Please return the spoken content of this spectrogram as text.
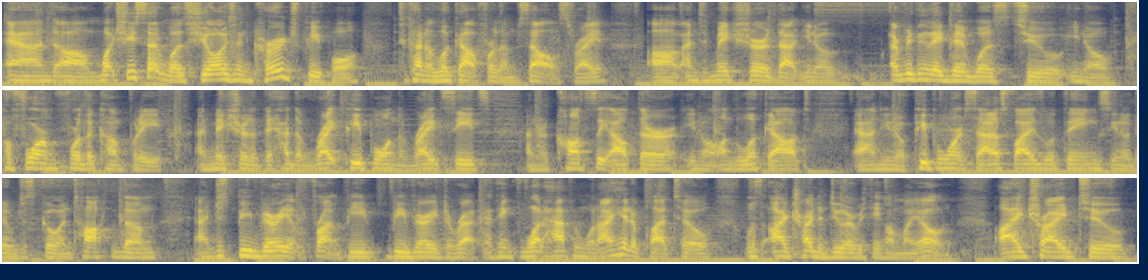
and um, what she said was she always encouraged people to kind of look out for themselves, right? Um, and to make sure that you know everything they did was to, you know, perform for the company and make sure that they had the right people in the right seats and they're constantly out there, you know, on the lookout. And, you know, people weren't satisfied with things, you know, they would just go and talk to them and just be very upfront, be, be very direct. I think what happened when I hit a plateau was I tried to do everything on my own. I tried to,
